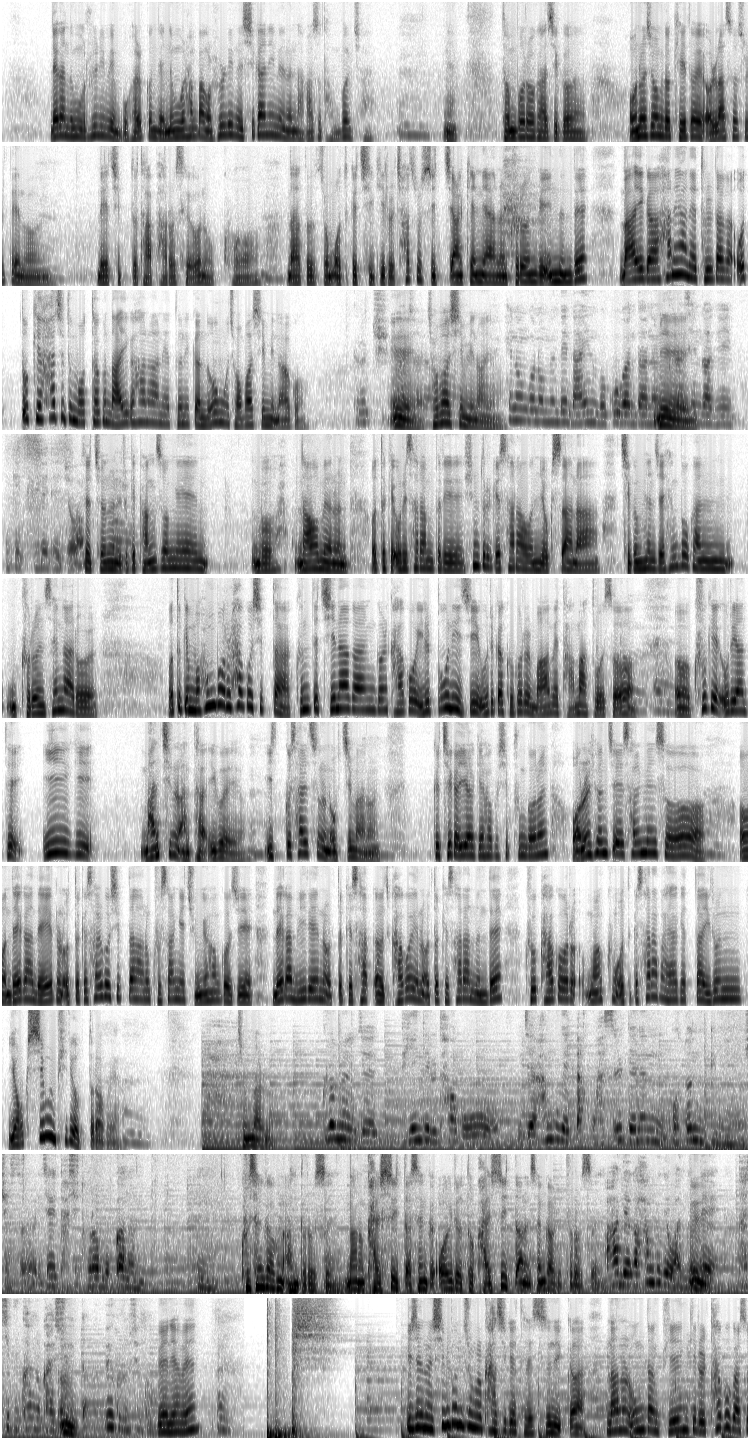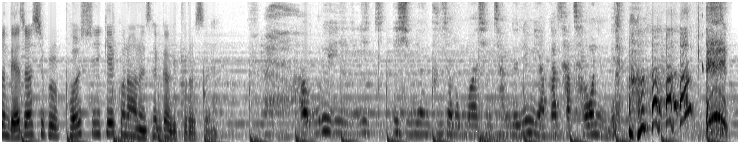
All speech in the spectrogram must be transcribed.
내가 눈물 흘리면 뭐 할 건데 눈물 한 방울 흘리는 시간이면은 나가서 돈 벌자. 음. 네. 돈 벌어 가지고 어느 정도 궤도에 올라섰을 때는 내 집도 다 바로 세워놓고 나도 좀 어떻게 지기를 찾을 수 있지 않겠냐는 그런 게 있는데 나이가 한 해 한 해 들다가 어떻게 하지도 못하고 나이가 한해한해 드니까 너무 조바심이 나고 그렇지. 예 맞아요. 조바심이 나요. 해놓은 건 없는데 나이는 먹고 간다는 네. 그런 생각이 이렇게 들게 되죠. 그래서 저는 어. 이렇게 방송에 뭐 나오면은 어떻게 우리 사람들이 힘들게 살아온 역사나 지금 현재 행복한 그런 생활을 어떻게 뭐 홍보를 하고 싶다. 근데 지나간 건 과거일 뿐이지 우리가 그거를 마음에 담아둬서 음, 네. 어 그게 우리한테 이익이 많지는 않다 이거예요. 잊고 살 수는 없지만은 그 제가 이야기하고 싶은 거는 오늘 현재 살면서 어, 내가 내일은 어떻게 살고 싶다 하는 구상이 중요한 거지. 내가 미래에는 어떻게 살, 어, 과거에는 어떻게 살았는데 그 과거만큼 어떻게 살아봐야겠다 이런 욕심은 필요 없더라고요. 음. 정말로. 그러면 이제 비행기를 타고 이제 한국에 딱 왔을 때는 어떤 느낌이셨어요? 이제 다시 돌아 못 가는. 음. 그 생각은 안 들었어요. 나는 갈 수 있다 생각, 오히려 더 갈 수 있다는 생각이 들었어요. 아 내가 한국에 왔는데 다시 북한으로 갈 수 응. 있다. 왜 그런 생각? 왜냐면 응. 이제는 신분증을 가지게 됐으니까 나는 옹당 비행기를 타고 가서 내 자식을 볼수 있겠구나 하는 생각이 들었어요. 아 우리 이, 이 20년 군사 복무하신 장교님이 약간 4차원입니다.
